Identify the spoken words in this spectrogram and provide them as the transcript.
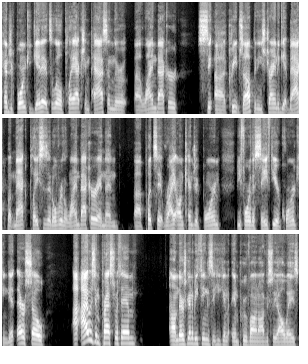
Kendrick Bourne could get it. It's a little play action pass, and the uh, linebacker uh, creeps up and he's trying to get back, but Mac places it over the linebacker and then uh, puts it right on Kendrick Bourne before the safety or corner can get there. So I, I was impressed with him. Um, there's going to be things that he can improve on, obviously, always.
